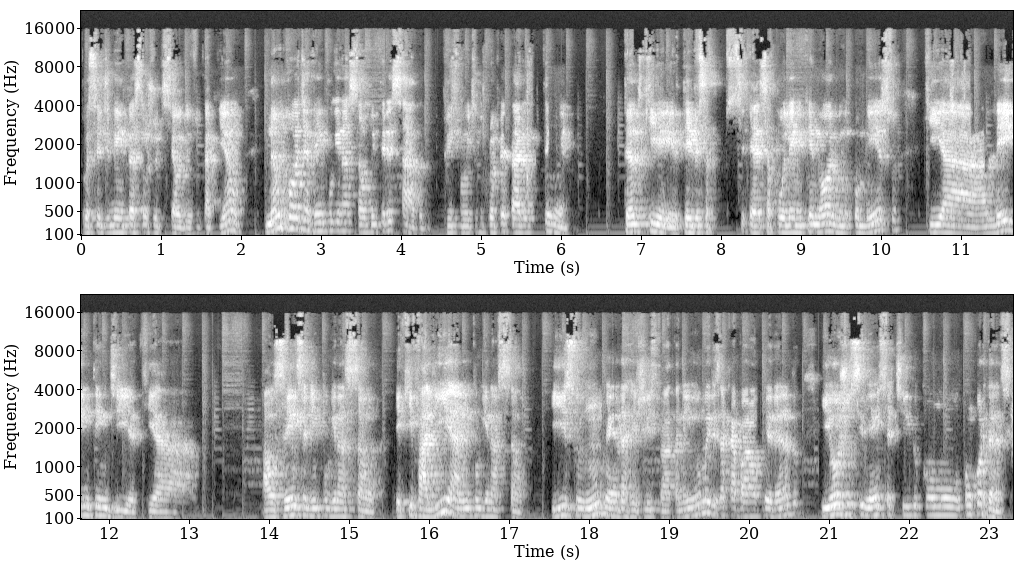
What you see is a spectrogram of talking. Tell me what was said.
procedimento extrajudicial de uso capião, não pode haver impugnação do interessado, principalmente do proprietário do terreno. Tanto que teve essa, essa polêmica enorme no começo, que a lei entendia que a ausência de impugnação equivalia à impugnação, e isso nunca é da registro ata nenhuma, eles acabaram alterando, e hoje o silêncio é tido como concordância.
